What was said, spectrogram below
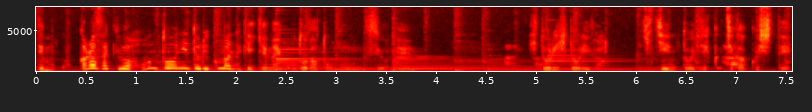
でもこっから先は本当に取り組まなきゃいけないことだと思うんですよね。はい一人一人がきちんと自自覚して。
